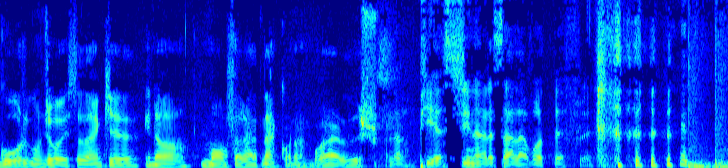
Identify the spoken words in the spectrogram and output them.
گرگ اونجا وایستادن که اینا موافقت نکنن با قراردادشون حالا پی اس جی نره صلوات بفرست.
